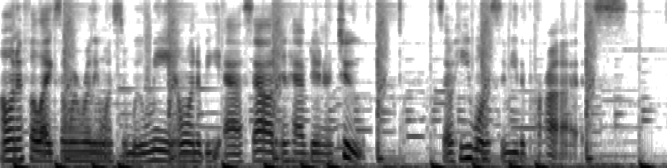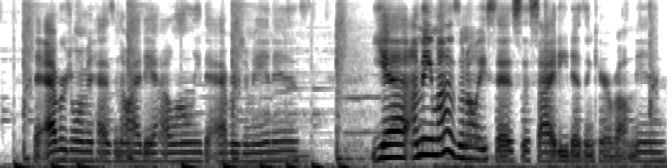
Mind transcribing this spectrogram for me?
I want to feel like someone really wants to woo me. I want to be asked out and have dinner too. So he wants to be the prize. The average woman has no idea how lonely the average man is. Yeah, I mean, my husband always says society doesn't care about men.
